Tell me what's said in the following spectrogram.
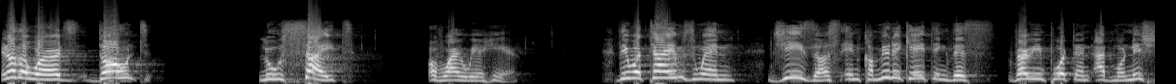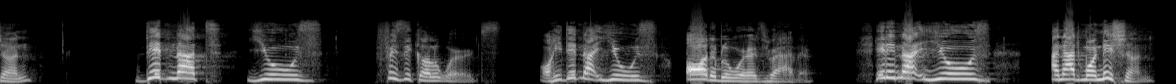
In other words, don't lose sight of why we're here. There were times when Jesus, in communicating this very important admonition, did not use physical words. or he did not use audible words, rather. He did not use an admonition.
